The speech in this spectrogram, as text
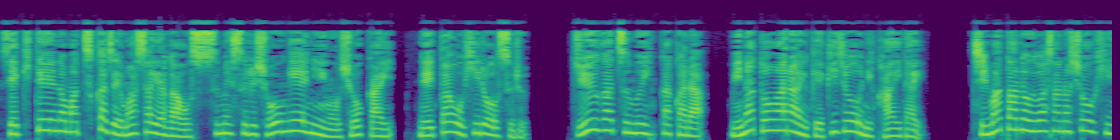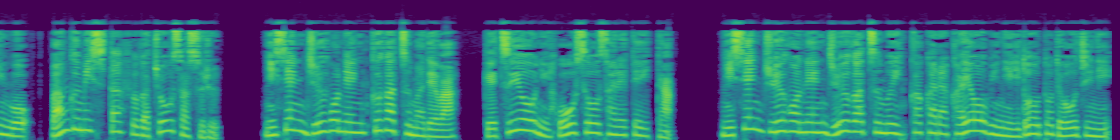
石庭の松風正也がおすすめする小芸人を紹介、ネタを披露する。10月6日から港笑い劇場に開台。巷の噂の商品を番組スタッフが調査する。2015年9月までは月曜に放送されていた。2015年10月6日から火曜日に移動と同時に、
